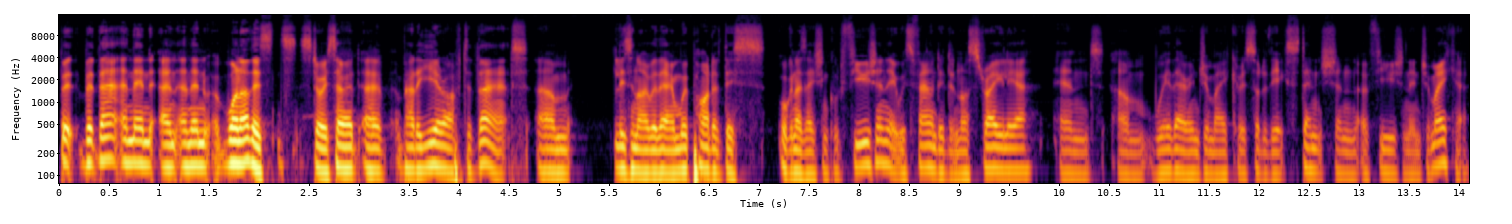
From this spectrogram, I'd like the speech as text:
But but that and then and, and then one other s- story. So uh, about a year after that, um, Liz and I were there, and we're part of this organisation called Fusion. It was founded in Australia and um, we're there in Jamaica as sort of the extension of Fusion in Jamaica.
